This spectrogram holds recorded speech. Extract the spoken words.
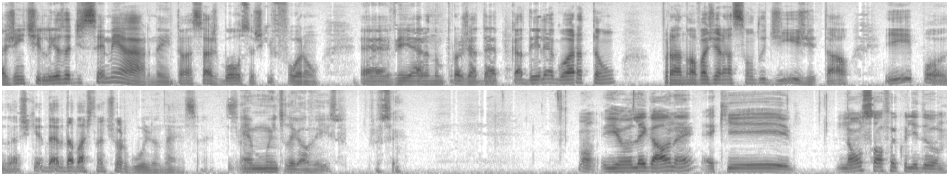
a, gentileza de semear, né? Então essas bolsas que foram é, vieram num projeto da época dele agora estão para a nova geração do digital e pô, acho que deve dar bastante orgulho, né? Essa, essa... É muito legal ver isso, você. Bom, e o legal, né, é que não só foi colhido,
